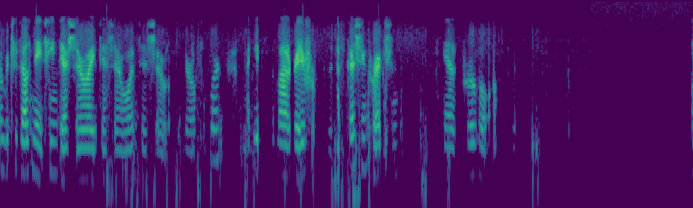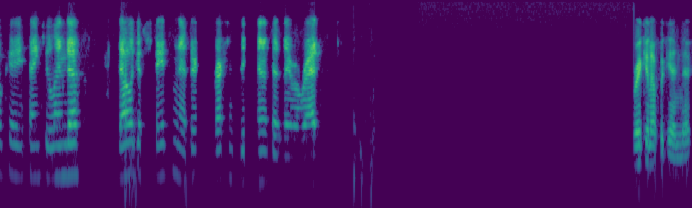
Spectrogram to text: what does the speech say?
number 2018-08-01-04. I give the moderator for the discussion, correction, and approval Okay, thank you, Linda. Delegate statesman, is there any corrections to these minutes as they were read? Breaking up again, Nick.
